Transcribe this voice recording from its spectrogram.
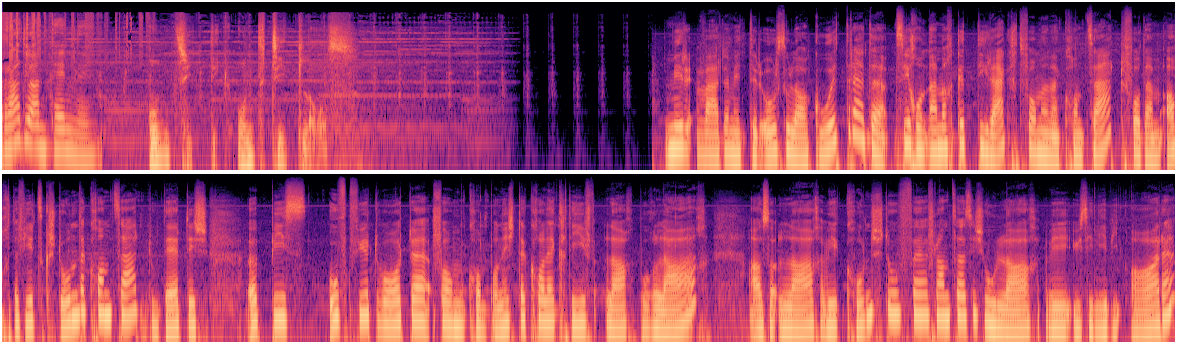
Radio Antenne. Unzeitig und zeitlos. Wir werden mit der Ursula gut reden. Sie kommt nämlich direkt von einem Konzert, von dem 48-Stunden-Konzert. Und dort ist etwas aufgeführt worden vom Komponistenkollektiv L'Art pour l'Art. Also L'Art wie Kunst auf Französisch und L'Art wie unsere liebe Aare.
